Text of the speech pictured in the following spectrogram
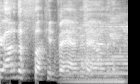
you're out of the fucking van, man.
